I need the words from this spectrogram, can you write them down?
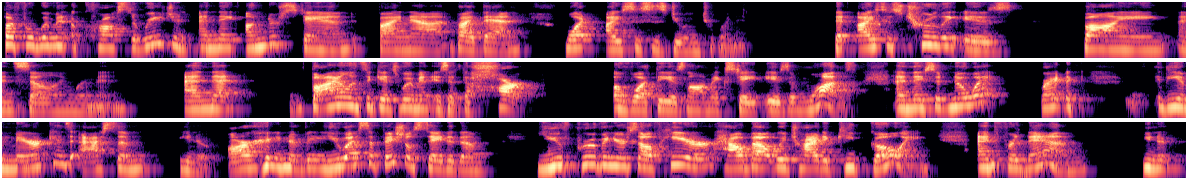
but for women across the region. And they understand by now, by then, what ISIS is doing to women. That ISIS truly is buying and selling women, and that violence against women is at the heart of what the Islamic State is and was. And they said, no way, right? Like the Americans asked them, you know, our you know, US officials say to them, you've proven yourself here. How about we try to keep going? And for them, you know,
